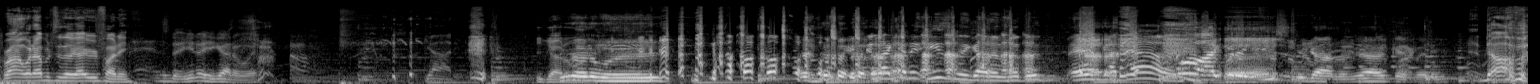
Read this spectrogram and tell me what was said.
Ron, what happened to the guy you were fighting? You know he got away. Got it. He got away. Because I could have easily got him, but this air got down. oh, I could have easily got him. Yeah, okay, buddy. Nah, but-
